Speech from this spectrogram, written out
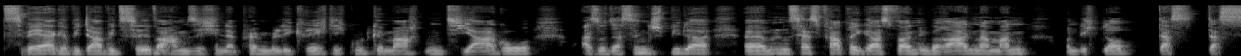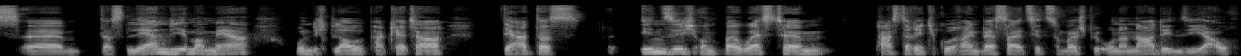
Zwerge wie David Silva haben sich in der Premier League richtig gut gemacht, ein Thiago, also das sind Spieler, ähm, ein Cesc Fabregas war ein überragender Mann und ich glaube, das, das, äh, das lernen die immer mehr und ich glaube, Paqueta, der hat das in sich und bei West Ham passt er richtig gut rein, besser als jetzt zum Beispiel Onana, den sie ja auch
